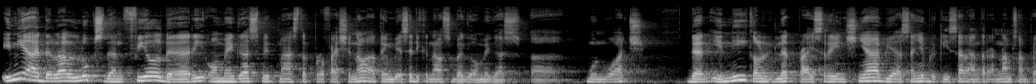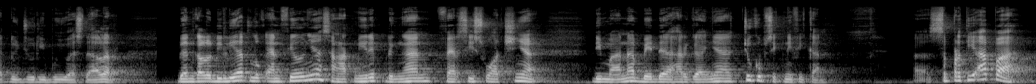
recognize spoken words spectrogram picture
Ini adalah looks dan feel dari Omega Speedmaster Professional atau yang biasa dikenal sebagai Omega uh, Moonwatch. Dan ini kalau dilihat price range-nya biasanya berkisar antara 6 sampai 7 ribu US dollar. Dan kalau dilihat look and feel-nya sangat mirip dengan versi Swatch-nya, di mana beda harganya cukup signifikan. Eh, seperti apa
